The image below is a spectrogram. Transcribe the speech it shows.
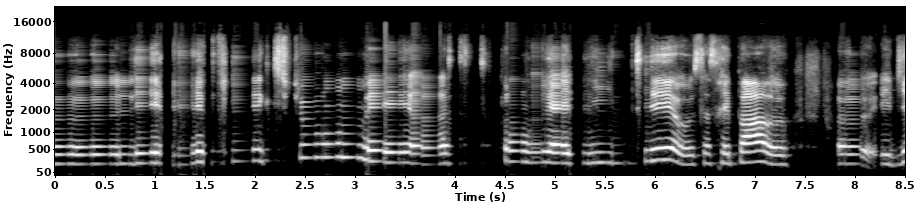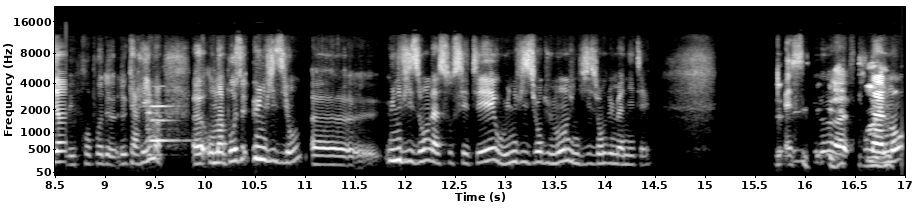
euh, les réflexions, mais en réalité, euh, ça ne serait pas et bien les propos de, Karim, on impose une vision, une vision de la société ou une vision du monde, une vision de l'humanité. Est-ce que finalement,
